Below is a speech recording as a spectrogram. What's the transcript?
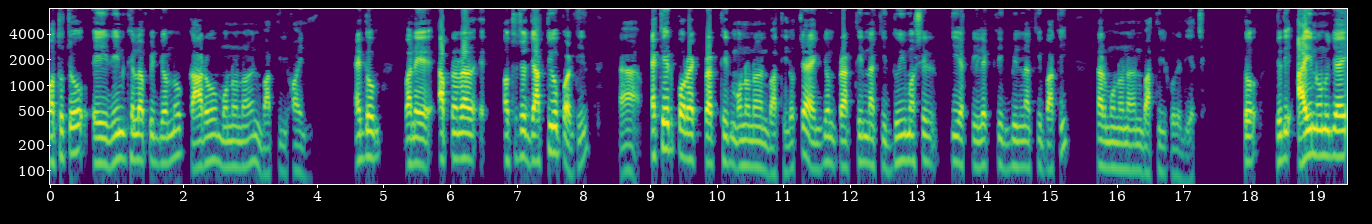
অথচ এই ঋণ খেলাপির জন্য কারও মনোনয়ন বাতিল হয়নি। একদম মানে আপনারা, অথচ জাতীয় পার্টির একের পর এক প্রার্থীর মনোনয়ন বাতিল হচ্ছে। একজন প্রার্থীর নাকি দুই মাসের কি একটা ইলেকট্রিক বিল নাকি বাকি, তার মনোনয়ন বাতিল করে দিয়েছে। তো যদি আইন অনুযায়ী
